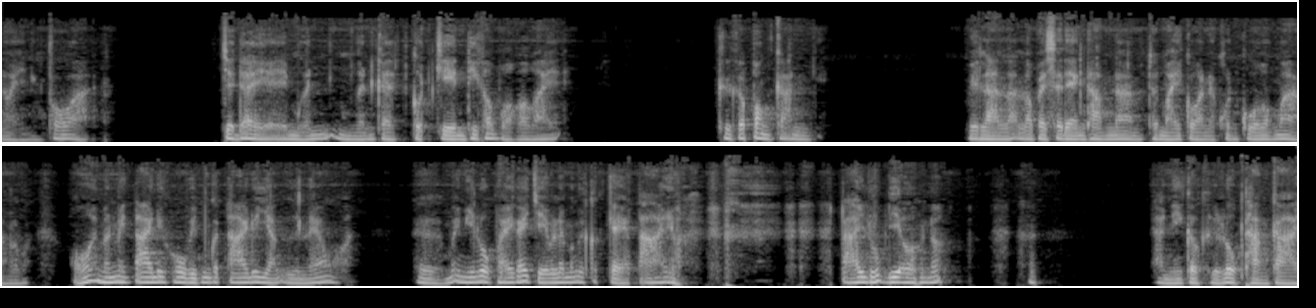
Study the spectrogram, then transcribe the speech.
หน่อยหนึ่งเพราะว่า จะได้เหมือนเหมือนกับกฎเกณฑ์ที่เขาบอกเอาไว้ คือก็ป้องกัน เวลาเราไปแสดงธรรมนะสมัยก่อนนะคนกลัวมากๆแล้วโอ้ยมันไม่ตายด้วยโควิด มันก็ตายด้วยอย่างอื่นแล้ว เออ ไม่มีโรคภัยไข้เจ็บอะไรมันก็แก่ตายตายรูปเดียวเนาะอันนี้ก็คือโรคทางกาย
